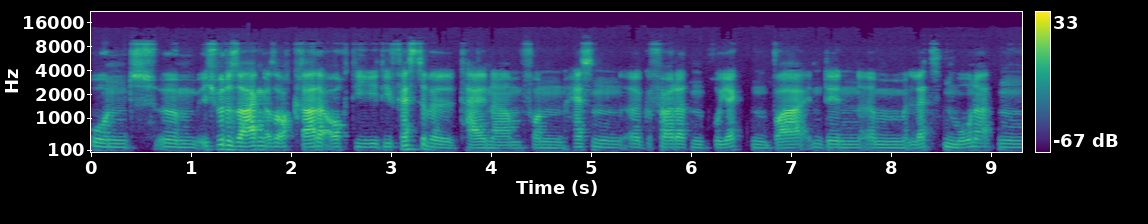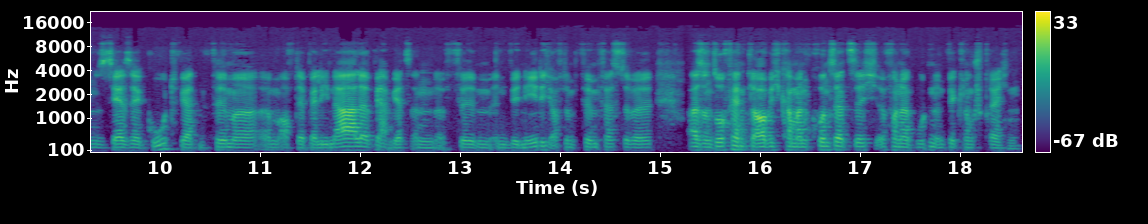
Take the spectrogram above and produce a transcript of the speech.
und ähm, ich würde sagen, also auch gerade auch die, die Festivalteilnahmen von Hessen äh, geförderten Projekten war in den ähm, letzten Monaten sehr, sehr gut. Wir hatten Filme ähm, auf der Berlinale, wir haben jetzt einen Film in Venedig auf dem Filmfestival. Also insofern glaube ich, kann man grundsätzlich äh, von einer guten Entwicklung sprechen.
